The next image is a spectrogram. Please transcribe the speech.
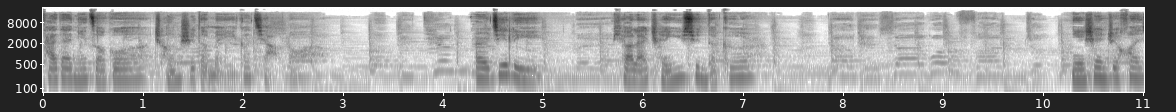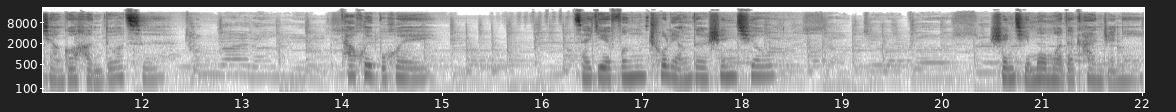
他带你走过城市的每一个角落，耳机里飘来陈奕迅的歌。你甚至幻想过很多次，他会不会？在夜风初凉的深秋，深情默默地看着你，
